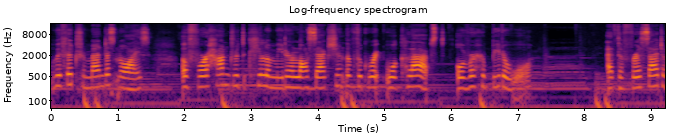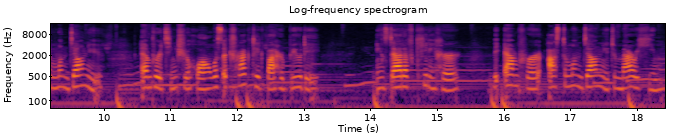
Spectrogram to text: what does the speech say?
with a tremendous noise, a 400 kilometer long section of the Great Wall collapsed over her bitter wall. At the first sight of Meng Jiangnu, Emperor Qin Shi Huang was attracted by her beauty. Instead of killing her, the emperor asked Meng Jiangnu to marry him.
